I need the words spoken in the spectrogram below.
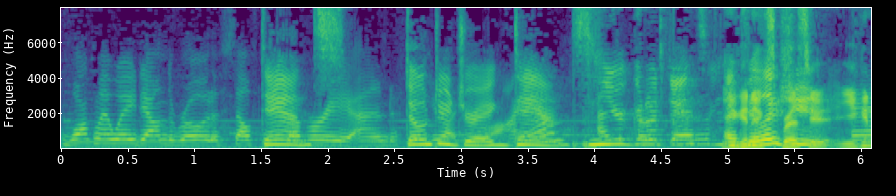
Walk my way down the road of self-discovery and Don't do figure out who drag. Dance. You're good at person. dancing. I You can feel like she- your. You can.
